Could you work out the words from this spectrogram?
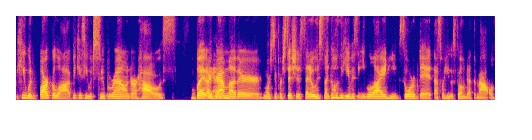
he would bark a lot because he would snoop around our house. But our yeah. grandmother, more superstitious, said it was like, oh, they gave us the evil eye and he absorbed it. That's why he was foamed at the mouth.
